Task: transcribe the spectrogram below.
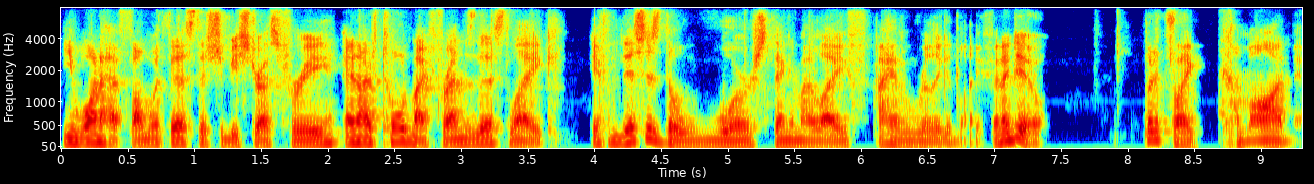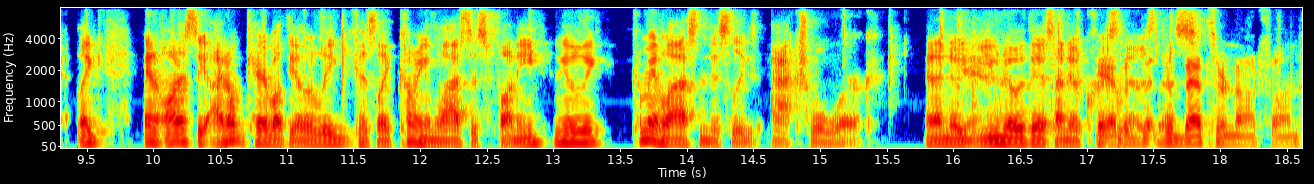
you want to have fun with this. This should be stress free. And I've told my friends this like, if this is the worst thing in my life, I have a really good life, and I do. But it's like, come on, man. Like, and honestly, I don't care about the other league because like coming in last is funny in the other league. Coming in last in this league is actual work. And I know Yeah. you know this. I know Chris yeah, the, knows the this. bets are not fun.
